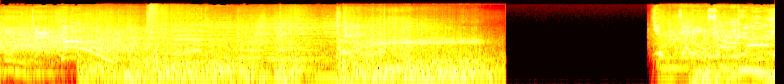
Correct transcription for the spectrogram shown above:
sudden death. Go! You did it, Charizard!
